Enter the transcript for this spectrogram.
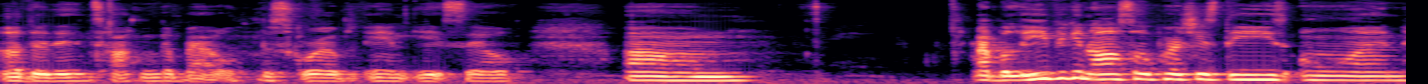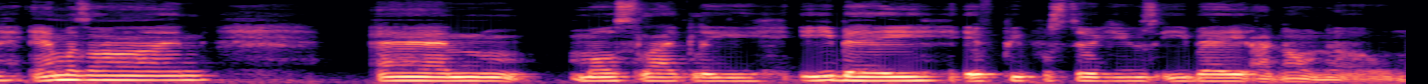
other than talking about the scrubs in itself. Um, I believe you can also purchase these on Amazon and most likely eBay if people still use eBay. I don't know.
